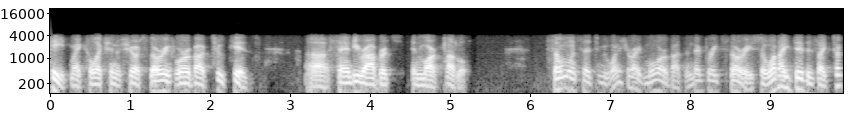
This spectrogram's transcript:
Kate, my collection of short stories, were about two kids, uh, Sandy Roberts and Mark Tuttle. Someone said to me, Why don't you write more about them? They're great stories. So what I did is I took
